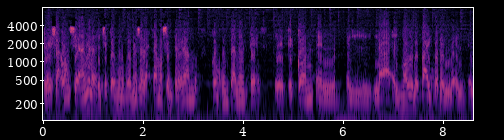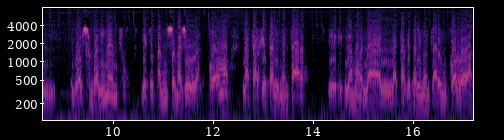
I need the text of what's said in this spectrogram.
3 a 11 años la leche común. Bueno, eso la estamos entregando conjuntamente este, con el, el, módulo PICOR, el, el, el bolsón de alimentos, y estos también son ayudas, como la tarjeta alimentar, eh, digamos, la, tarjeta alimentaria en Córdoba,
